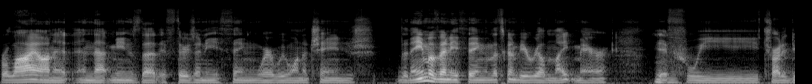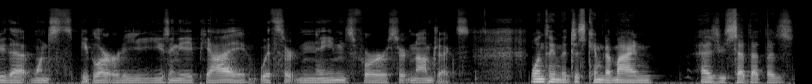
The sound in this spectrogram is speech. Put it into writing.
rely on it. And that means that if there's anything where we want to change the name of anything, that's going to be a real nightmare if mm-hmm. we try to do that once people are already using the API with certain names for certain objects. One thing that just came to mind as you said that was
